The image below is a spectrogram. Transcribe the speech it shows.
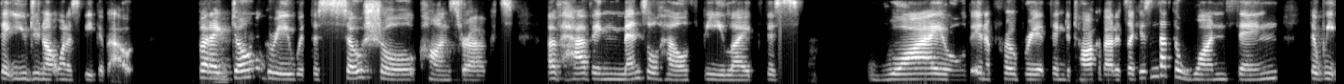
that you do not want to speak about. But i don't agree with the social construct of having mental health be like this wild, inappropriate thing to talk about. It's like, isn't that the one thing that we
